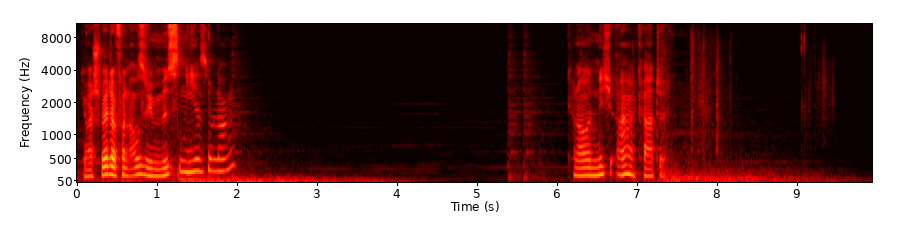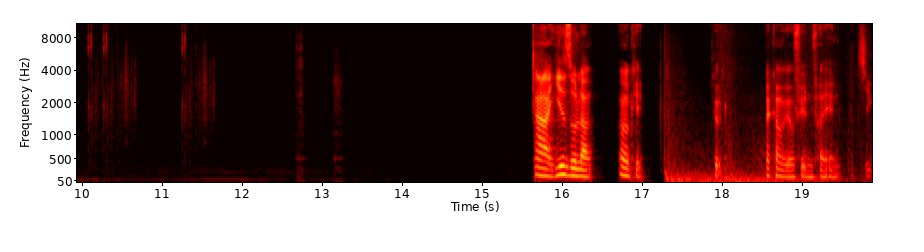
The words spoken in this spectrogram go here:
Ich gehe mal schwer davon aus, wir müssen hier so lang. Genau, nicht... Ah, Karte. Ah, hier so lang. Okay. Gut. Da kommen wir auf jeden Fall hin. Wir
